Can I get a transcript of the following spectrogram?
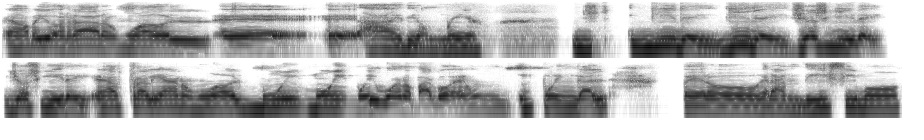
es apellido raro un jugador eh, ay Dios mío. Gidey, Gidey, Josh Gidey, Josh Gidey, es australiano, un jugador muy, muy, muy bueno, Paco, es un, un poingal, pero grandísimo,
